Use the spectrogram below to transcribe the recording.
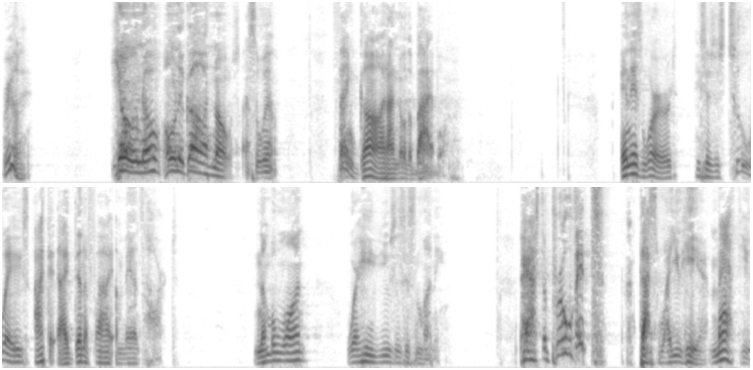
really? You don't know? Only God knows. I said, well, thank God I know the Bible. In his word, he says there's two ways I can identify a man's heart. Number one, where he uses his money. Pastor, prove it. That's why you hear Matthew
